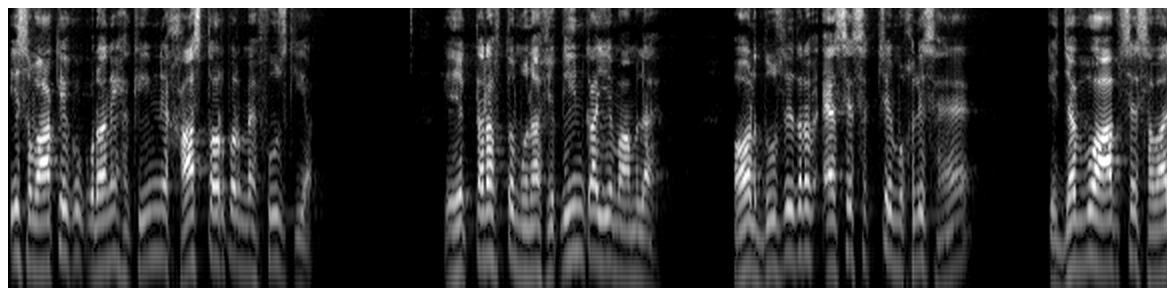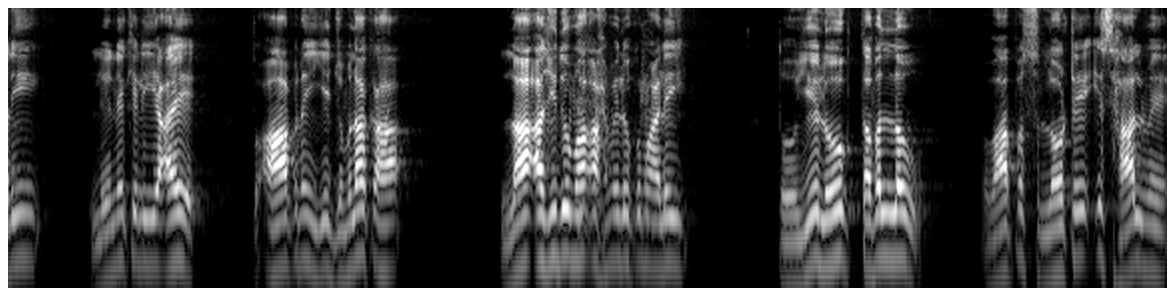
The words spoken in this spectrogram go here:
اس واقعے کو قرآن حکیم نے خاص طور پر محفوظ کیا۔ کہ ایک طرف تو منافقین کا یہ معاملہ ہے اور دوسری طرف ایسے سچے مخلص ہیں کہ جب وہ آپ سے سواری لینے کے لیے آئے تو آپ نے یہ جملہ کہا، لا اجد ما احمل علیہ تو یہ لوگ طول واپس لوٹے اس حال میں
